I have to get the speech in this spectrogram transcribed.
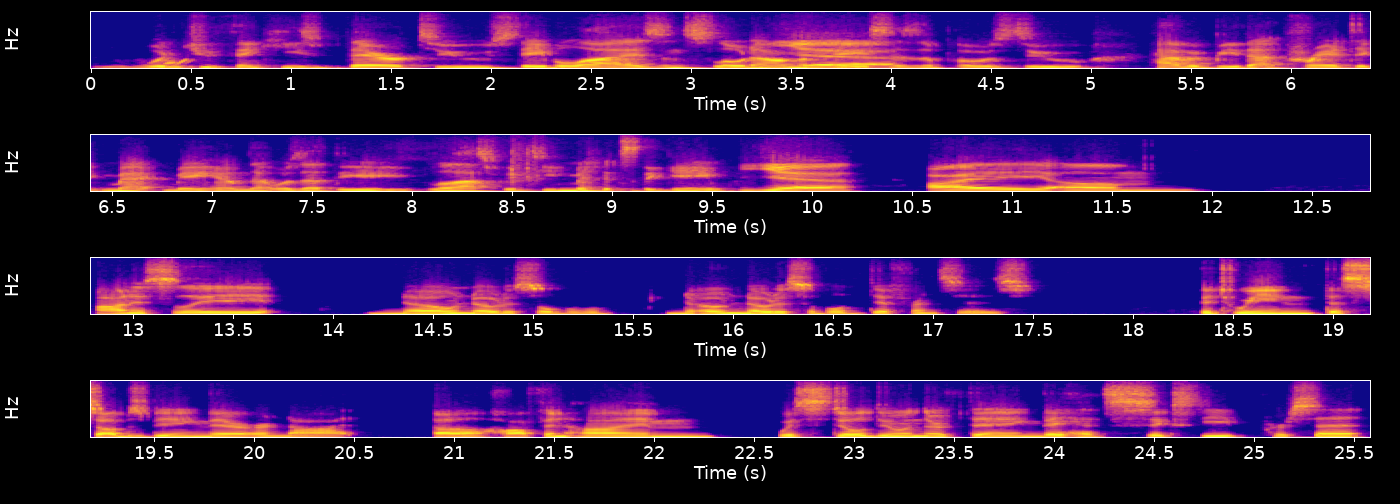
wouldn't you think he's there to stabilize and slow down the yeah. pace as opposed to have it be that frantic mayhem that was at the last 15 minutes of the game. Yeah, I um honestly no noticeable no noticeable differences between the subs being there or not. Uh, Hoffenheim was still doing their thing. They had 60%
